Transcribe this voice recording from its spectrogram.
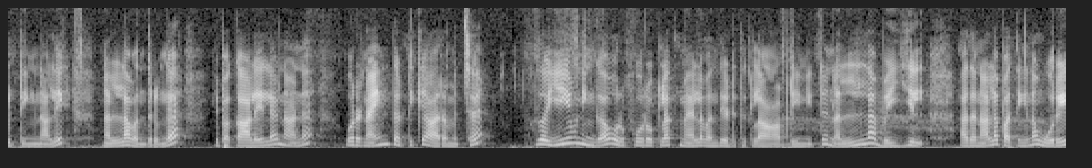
விட்டிங்கனாலே நல்லா வந்துடுங்க இப்போ காலையில் நான் ஒரு நைன் தேர்ட்டிக்கு ஆரம்பித்தேன் ஸோ ஈவினிங்காக ஒரு ஃபோர் ஓ கிளாக் மேலே வந்து எடுத்துக்கலாம் அப்படின்ட்டு நல்லா வெயில். அதனால் பார்த்தீங்கன்னா ஒரே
